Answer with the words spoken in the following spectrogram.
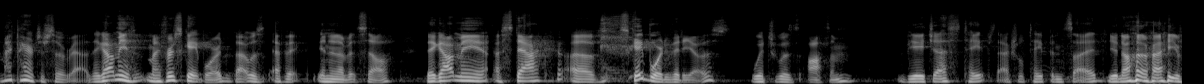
my parents are so rad. They got me my first skateboard. That was epic in and of itself. They got me a stack of skateboard videos, which was awesome. VHS tapes, actual tape inside, you know, right? You,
